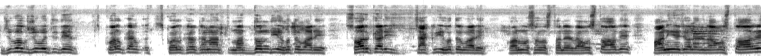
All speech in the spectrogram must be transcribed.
যুবক যুবতীদের কলকার, কলকারখানার মাধ্যম দিয়ে হতে পারে, সরকারি চাকরি হতে পারে। কর্মসংস্থানের ব্যবস্থা হবে পানীয় জলের ব্যবস্থা হবে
